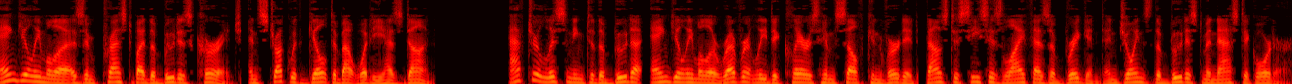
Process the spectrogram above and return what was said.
Angulimala is impressed by the Buddha's courage, and struck with guilt about what he has done. After listening to the Buddha, Angulimala reverently declares himself converted, vows to cease his life as a brigand and joins the Buddhist monastic order.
